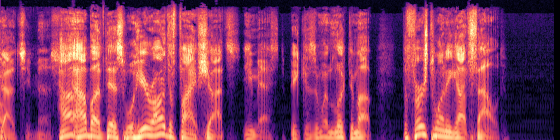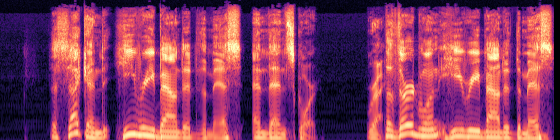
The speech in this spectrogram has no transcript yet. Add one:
shots he missed. How, how, about this? Well, here are the five shots he missed because I went and looked him up. The first one he got fouled. The second, he rebounded the miss and then scored. Right. The third one, he rebounded the miss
